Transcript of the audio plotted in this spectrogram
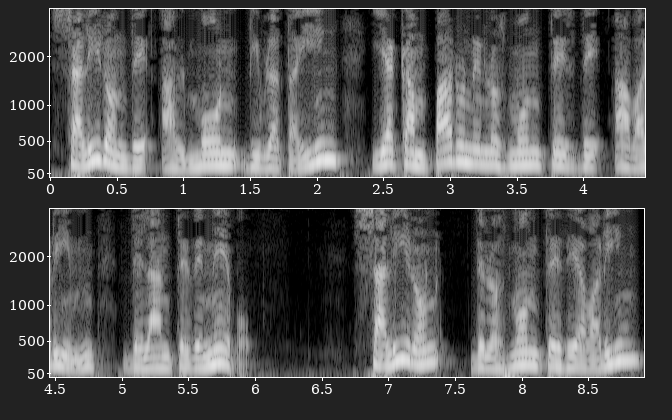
Salieron de Almón Diblataim y acamparon en los montes de Abarim delante de Nebo. Salieron de los montes de Abarim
